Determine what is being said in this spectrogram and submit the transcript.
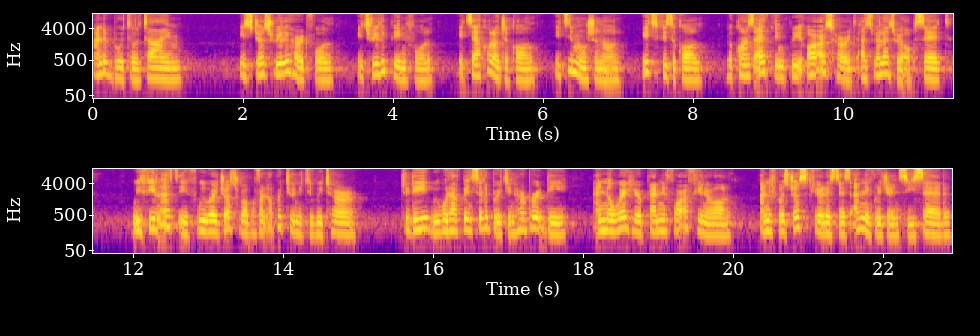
and a brutal time. It's just really hurtful. It's really painful. It's psychological. It's emotional. It's physical because I think we are as hurt as well as we're upset. We feel as if we were just robbed of an opportunity with her. Today, we would have been celebrating her birthday, and now we're here planning for a funeral, and it was just carelessness and negligence, he said.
